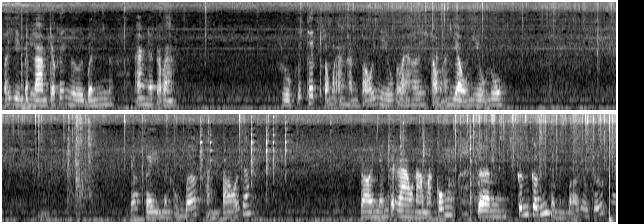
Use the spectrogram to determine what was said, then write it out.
bởi vì mình làm cho cái người bệnh ăn nha các bạn. Ruột kích thích, không ăn hành tỏi nhiều các bạn ơi, không ăn dầu nhiều luôn. Béo phì mình cũng bớt hành tỏi đó rồi, những cái rau nào mà cũng um, cứng cứng thì mình bỏ vô trước nha.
